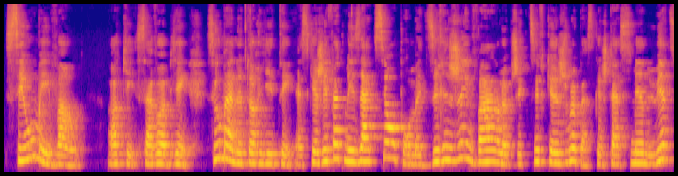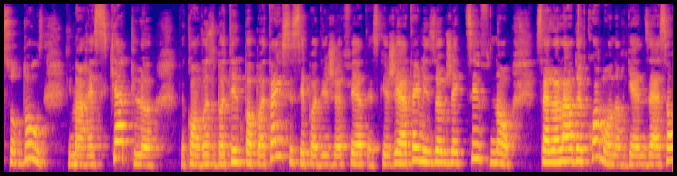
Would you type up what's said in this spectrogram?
C'est où mes ventes? OK, ça va bien. C'est où ma notoriété? Est-ce que j'ai fait mes actions pour me diriger vers l'objectif que je veux? Parce que je semaine 8 sur 12. Il m'en reste 4, là. Donc, on va se botter le popotin si c'est pas déjà fait. Est-ce que j'ai atteint mes objectifs? Non. Ça a l'air de quoi, mon organisation,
